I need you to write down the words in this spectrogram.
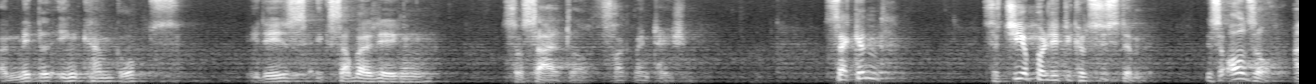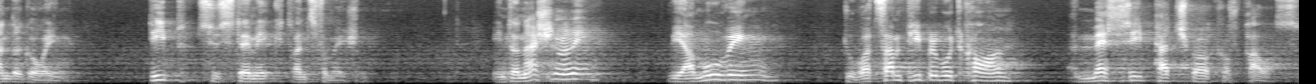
and middle income groups. It is exacerbating societal fragmentation. Second, the geopolitical system is also undergoing deep systemic transformation. Internationally, we are moving to what some people would call a messy patchwork of powers.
